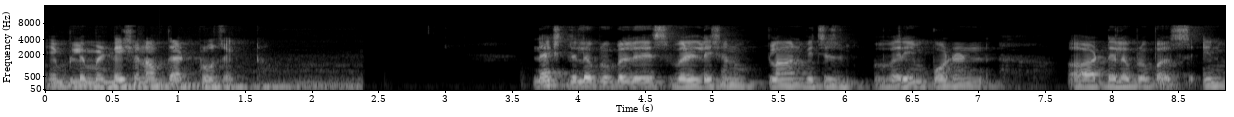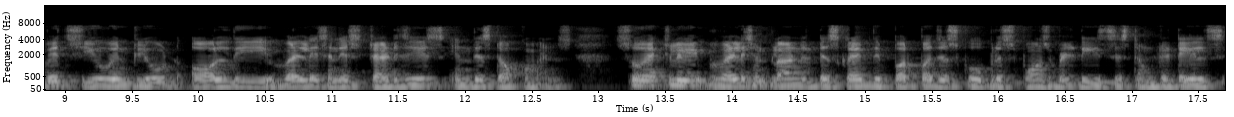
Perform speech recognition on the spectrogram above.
implementation of that project. Next deliverable is validation plan which is very important uh, deliverables in which you include all the validation strategies in these documents. So actually validation plan describe the purpose scope responsibilities system details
